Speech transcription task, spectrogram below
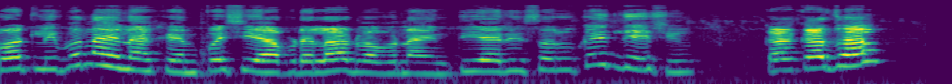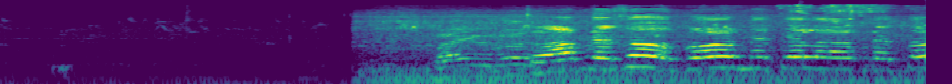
રોટલી બનાવી નાખે ને પછી આપણે લાડવા બનાવીને તૈયારી શરૂ કરી દઈશું. કા કાજલ? તો આપણે જો ગોળ ને પેલા આપણે તો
